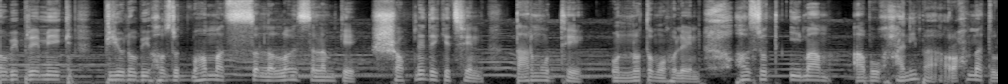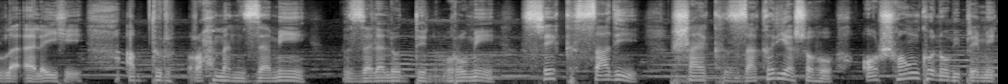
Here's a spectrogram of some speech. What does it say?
নবী প্রেমিক প্রিয় নবী হজরত মোহাম্মদ সাল্লাহ সাল্লামকে স্বপ্নে দেখেছেন, তার মধ্যে অন্যতম হলেন হজরত ইমাম আবু হানিবা রহমাতুল্লাহ আলাইহি, আব্দুর রহমান জামি জালালুদ্দিন রুমি, শেখ সাদি, শায়েখ জাকারিয়া সহ অসংখ্য নবী প্রেমিক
